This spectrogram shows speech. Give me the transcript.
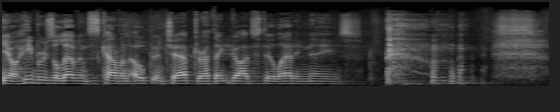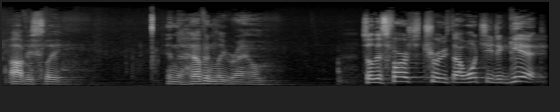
You know, Hebrews 11 is kind of an open chapter. I think God's still adding names. Obviously, in the heavenly realm. So, this first truth I want you to get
